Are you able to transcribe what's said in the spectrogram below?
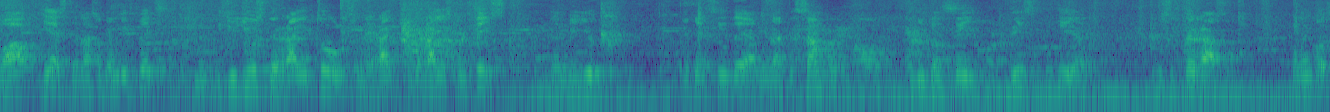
Well, yes, terrazzo can be fixed. If you, if you use the right tools and the right, the right expertise, it can be used. You can see there, we got the sample, and you can see this here, this is terrazzo. Come on, close.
